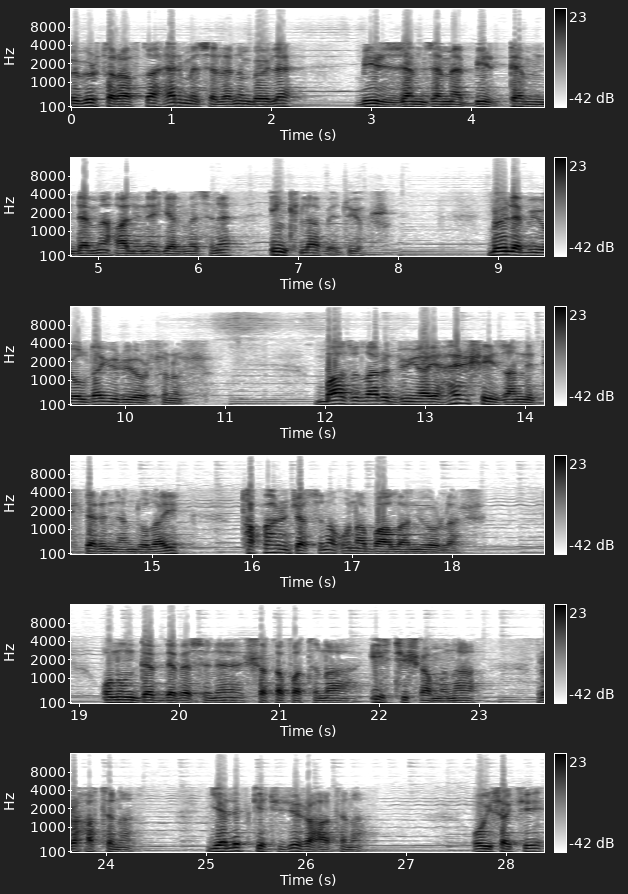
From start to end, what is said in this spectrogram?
öbür tarafta her meselenin böyle bir zemzeme, bir demdeme haline gelmesine inkılap ediyor. Böyle bir yolda yürüyorsunuz. Bazıları dünyayı her şey zannettiklerinden dolayı taparcasına ona bağlanıyorlar. Onun debdebesine, şatafatına, ihtişamına, rahatına, gelip geçici rahatına. Oysa ki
